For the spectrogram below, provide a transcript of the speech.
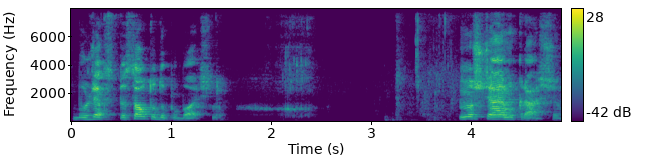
Бо вже як списав, то до побачення. Ну, з чаєм краще.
